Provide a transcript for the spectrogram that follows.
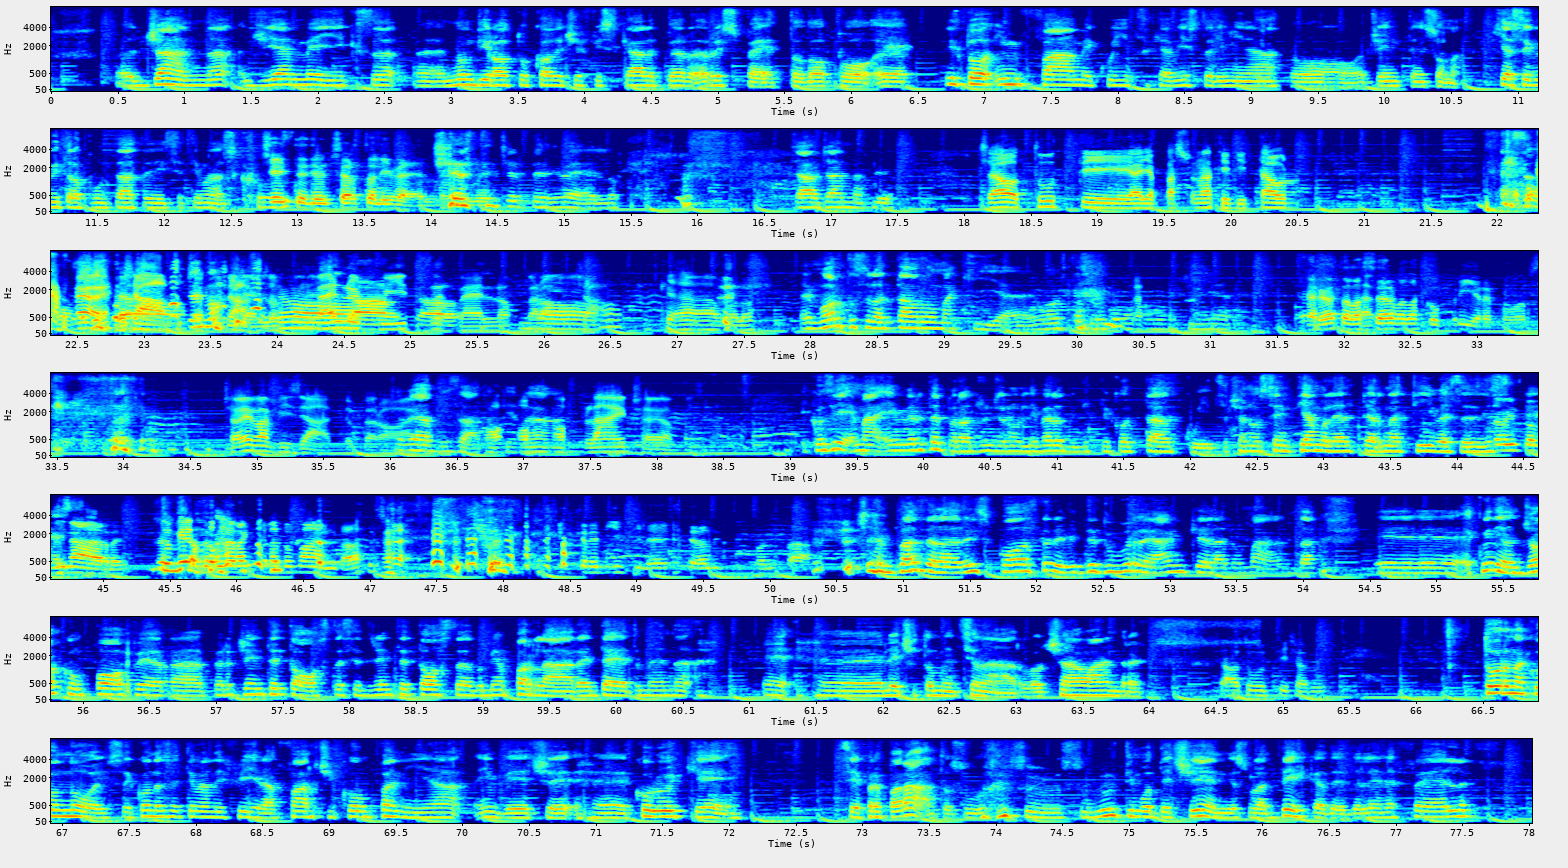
Eh, Gianna GMX, eh, non dirò il tuo codice fiscale per rispetto dopo eh, il tuo infame quiz che ha visto eliminato gente, insomma, chi ha seguito la puntata di settimana scorsa. Gente di un certo livello. certo, un certo livello. Ciao Gianna. Ciao a tutti agli appassionati di Tauro. Esatto. Eh, ciao, ciao, È, ciao. No. bello il quiz, ciao. bello, però ciao. cavolo. è morto sulla tauromachia. È morto sulla tauromachia. È arrivata la serva da coprire, forse. Ci aveva avvisato però. Ci aveva eh. avvisato O- era- offline ci aveva avvisato. Così, ma in verità per raggiungere un livello di difficoltà al quiz, cioè non sentiamo le alternative se esistono. indovinare. Dobbiamo- indovinare anche la domanda. Cioè, incredibile la difficoltà. Cioè, in base alla risposta devi dedurre anche la domanda. E, e quindi è un gioco un po' per, per gente tosta. Se di gente tosta dobbiamo parlare, Deadman è eh, lecito menzionarlo. Ciao Andre. Ciao a tutti, ciao a tutti. Torna con noi, seconda settimana di fila, a farci compagnia invece eh, colui che si è preparato su- su- sull'ultimo decennio, sulla decade dell'NFL,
